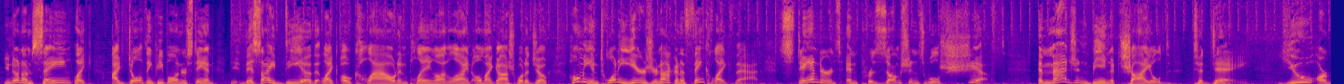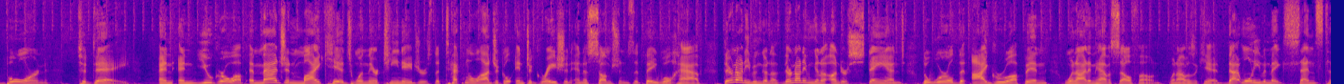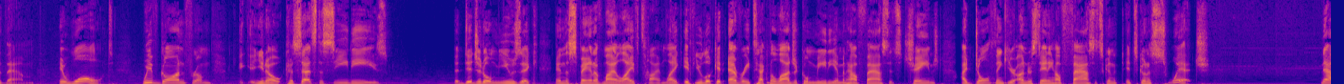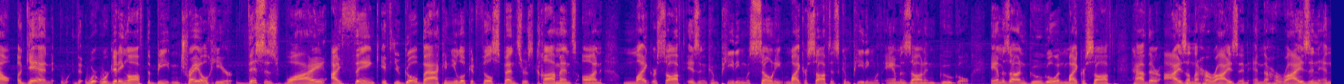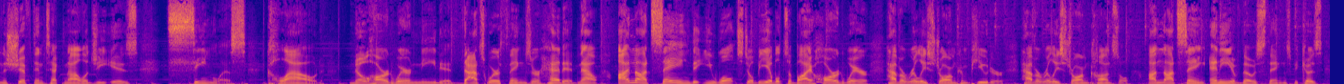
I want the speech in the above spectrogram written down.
You know what I'm saying? Like I don't think people understand this idea that, like, oh, cloud and playing online, oh my gosh, what a joke. Homie, in 20 years, you're not going to think like that. Standards and presumptions will shift. Imagine being a child today. You are born today and and you grow up imagine my kids when they're teenagers the technological integration and assumptions that they will have. They're not even gonna they're not even gonna understand the world that i grew up in when i didn't have a cell phone when i was a kid. That won't even make sense to them. It won't. We've gone from you know cassettes to cds digital music in the span of my lifetime. Like, if you look at every technological medium and how fast it's changed, I don't think you're understanding how fast it's gonna it's gonna switch. Now, again, we're, we're getting off the beaten trail here. This is why I think if you go back and you look at Phil Spencer's comments on Microsoft isn't competing with Sony, Microsoft is competing with Amazon and Google. Amazon, Google, and Microsoft have their eyes on the horizon, and the horizon and the shift in technology is seamless. Cloud, no hardware needed. That's where things are headed. Now, I'm not saying that you won't still be able to buy hardware, have a really strong computer, have a really strong console. I'm not saying any of those things because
